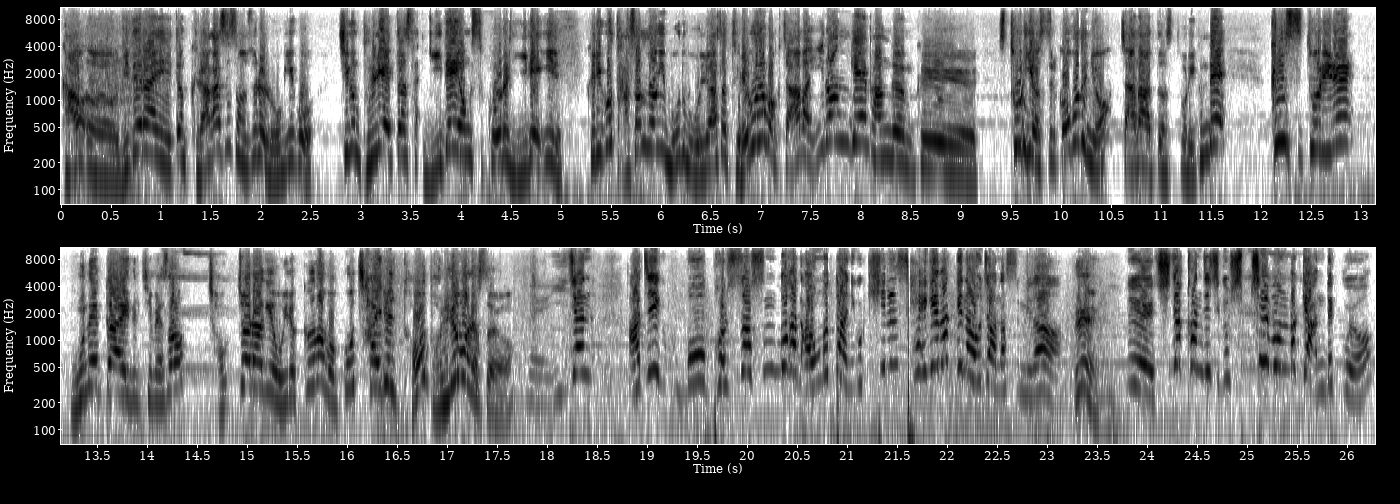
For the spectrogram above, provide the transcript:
가, 어, 미드라인에 있던 그라가스 선수를 녹이고 지금 분리했던 2대0 스코어를 2대1 그리고 다섯 명이 모두 몰려와서 드래곤을 먹자 아마 이런 게 방금 그 스토리였을 거거든요 짜나왔던 스토리 근데 그 스토리를 모네카 아이들 팀에서 적절하게 오히려 끊어먹고 차이를 더 벌려버렸어요 네, 이젠 아직 뭐 벌써 승부가 나온 것도 아니고 킬은 3개밖에 나오지 않았습니다. 네. 네, 시작한 지 지금 17분밖에 안 됐고요.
